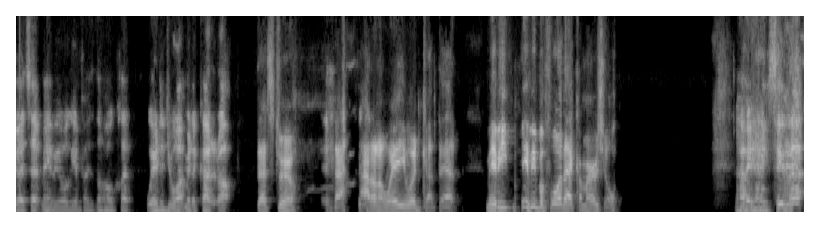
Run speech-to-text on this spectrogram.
Had said maybe we'll give the whole clip. Where did you want me to cut it off? That's true. I don't know where you would cut that. Maybe maybe before that commercial. Oh yeah, you seen that?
